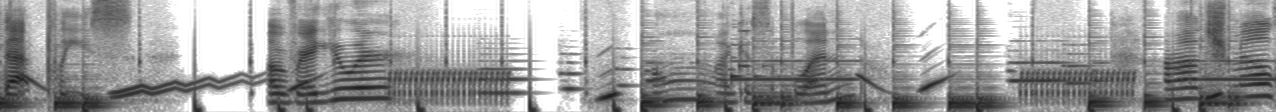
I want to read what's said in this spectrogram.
that, please. A regular? Oh, I guess a blend? How much milk?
